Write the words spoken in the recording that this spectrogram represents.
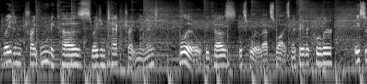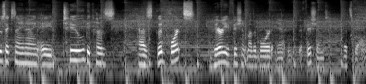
Radeon Triton because Raijintek Triton I meant. Blue because it's blue, that's why. It's my favorite cooler. Asus X99A2 because has good ports, very efficient motherboard, and efficient, that's wrong.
